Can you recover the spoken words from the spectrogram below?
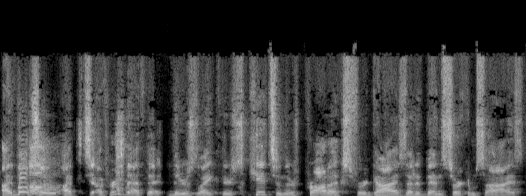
I've also oh. I've, I've heard that that there's like there's kits and there's products for guys that have been circumcised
